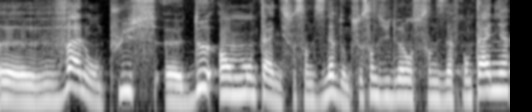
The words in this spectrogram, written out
euh, vallon, plus 2 euh, en montagne, 79, donc 78 vallon, 79 montagne.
